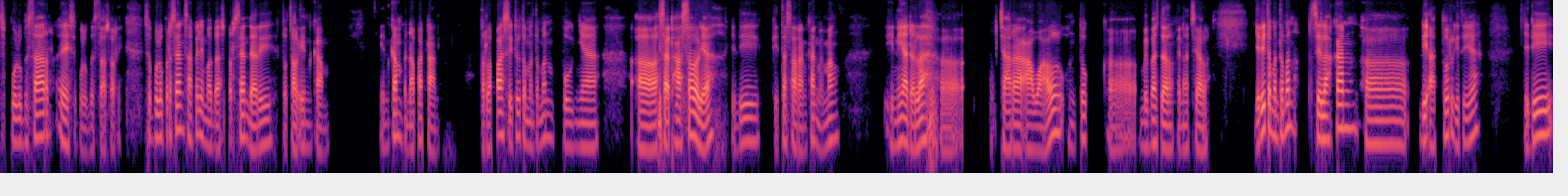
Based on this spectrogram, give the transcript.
10 besar eh 10 besar sorry, 10% sampai 15% dari total income. Income pendapatan. Terlepas itu teman-teman punya, eee, side hustle ya. Jadi kita sarankan memang ini adalah, eee, cara awal untuk, eee, bebas dalam finansial. Jadi teman-teman silahkan, eee, diatur gitu ya. Jadi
